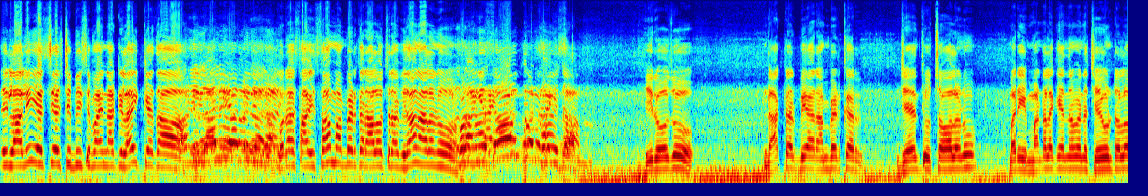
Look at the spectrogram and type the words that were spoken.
జిల్లాలి ఎస్సీ ఎస్టీ బీసీ మైనార్టీల ఐక్యత కొనసాగిస్తాం అంబేద్కర్ ఆలోచన విధానాలను. ఈరోజు డాక్టర్ బిఆర్ అంబేద్కర్ జయంతి ఉత్సవాలను మరి మండల కేంద్రమైన చేయుంటలో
